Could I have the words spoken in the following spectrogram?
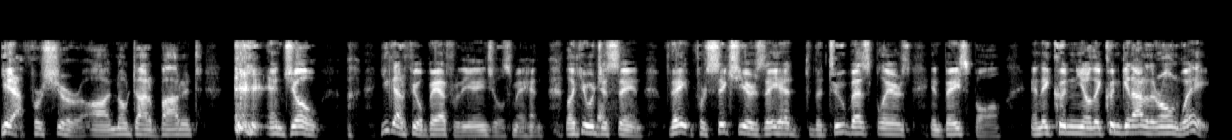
Yeah, for sure. Uh, no doubt about it. and Joe, you got to feel bad for the Angels, man. Like you were just saying, they for six years they had the two best players in baseball, and they couldn't, you know, they couldn't get out of their own way.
